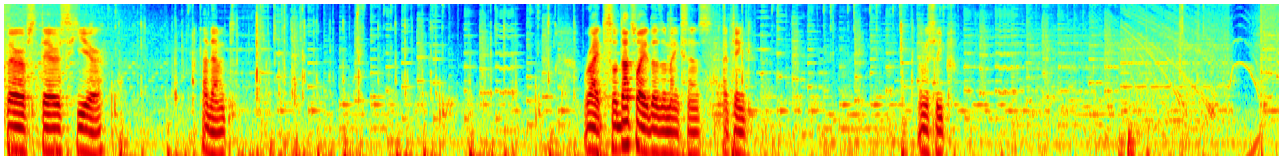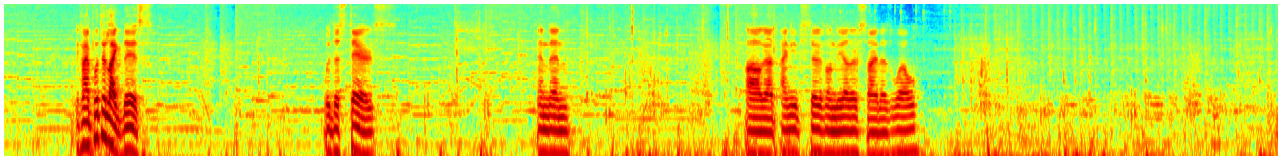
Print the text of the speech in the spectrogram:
pair of stairs here god damn it right so that's why it doesn't make sense I think. Let me sleep. If I put it like this with the stairs and then oh god I need stairs on the other side as well.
